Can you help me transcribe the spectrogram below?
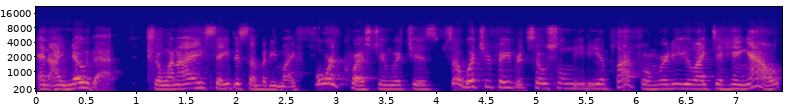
And I know that. So when I say to somebody my fourth question, which is, so what's your favorite social media platform? Where do you like to hang out?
